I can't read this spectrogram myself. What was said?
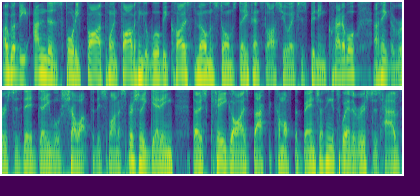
I've got the unders 45.5. I think it will be close. The Melbourne Storm's defense last few weeks has been incredible. I think the Roosters, their D will show up for this one, especially getting those key guys back to come off the bench. I think it's where the Roosters have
